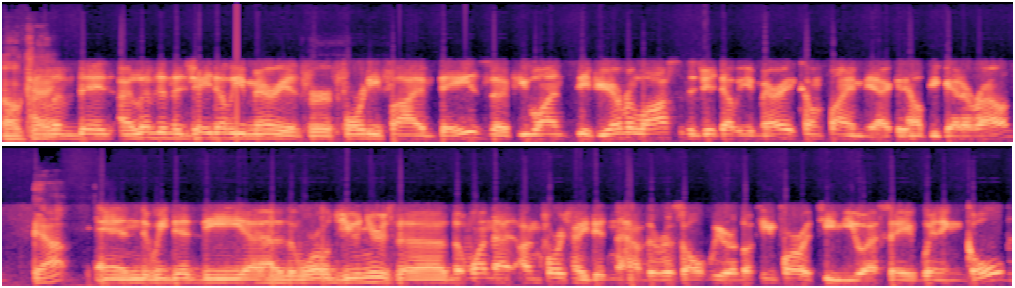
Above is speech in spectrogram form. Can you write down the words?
Okay. I lived in, I lived in the JW Marriott for 45 days. So if you want, if you're ever lost in the JW Marriott, come find me. I can help you get around. Yeah. And we did the uh, the World Juniors, the the one that unfortunately didn't have the result we were looking for, with Team USA winning gold.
